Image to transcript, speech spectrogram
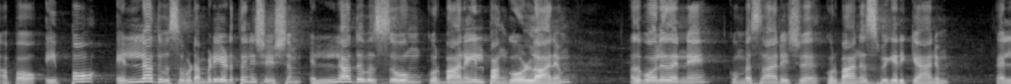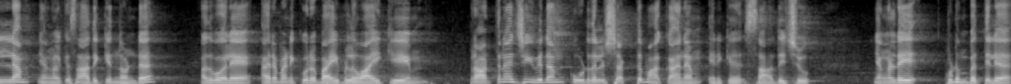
അപ്പോൾ ഇപ്പോൾ എല്ലാ ദിവസവും ഉടമ്പടി എടുത്തതിന് ശേഷം എല്ലാ ദിവസവും കുർബാനയിൽ പങ്കുകൊള്ളാനും അതുപോലെ തന്നെ കുമ്പസാരിച്ച് കുർബാന സ്വീകരിക്കാനും എല്ലാം ഞങ്ങൾക്ക് സാധിക്കുന്നുണ്ട്. അതുപോലെ അരമണിക്കൂർ ബൈബിൾ വായിക്കുകയും പ്രാർത്ഥനാ ജീവിതം കൂടുതൽ ശക്തമാക്കാനും എനിക്ക് സാധിച്ചു. ഞങ്ങളുടെ കുടുംബത്തിൽ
